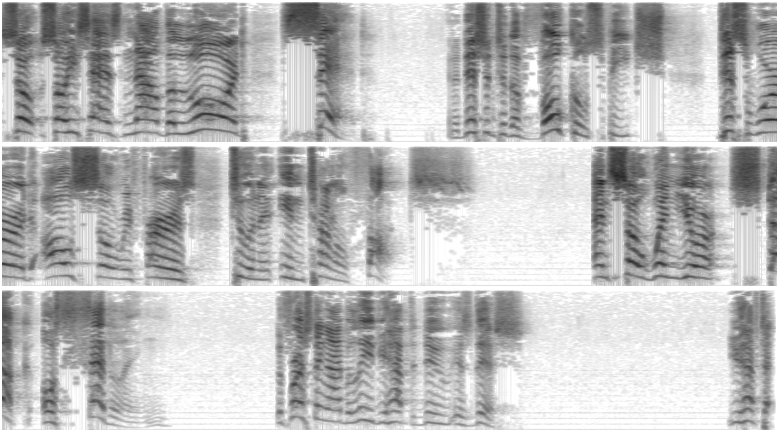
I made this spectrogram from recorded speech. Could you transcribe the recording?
So, so he says, now the Lord said, in addition to the vocal speech, this word also refers to an internal thought. And so when you're stuck or settling, the first thing I believe you have to do is this you have to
